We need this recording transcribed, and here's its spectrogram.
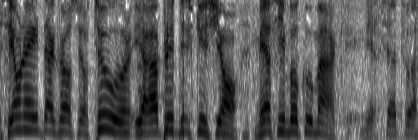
si on est d'accord sur tout, il y aura plus de discussion. Merci beaucoup Marc. Merci à toi.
